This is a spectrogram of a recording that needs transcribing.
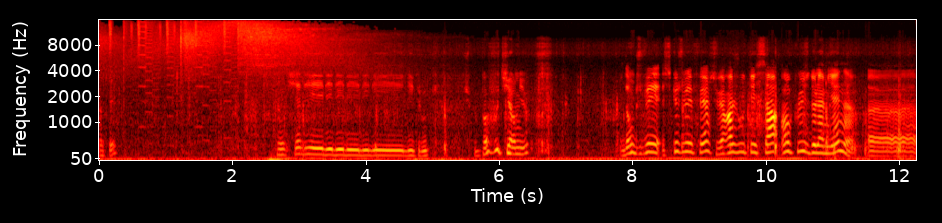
Ok. Donc il y a des, des, des, des, des, trucs. Je peux pas vous dire mieux. Donc je vais, ce que je vais faire, je vais rajouter ça en plus de la mienne. Euh,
